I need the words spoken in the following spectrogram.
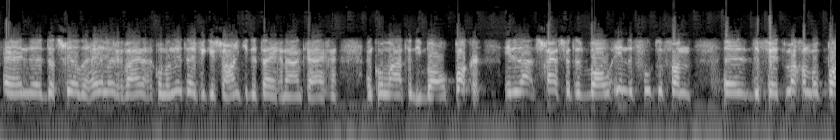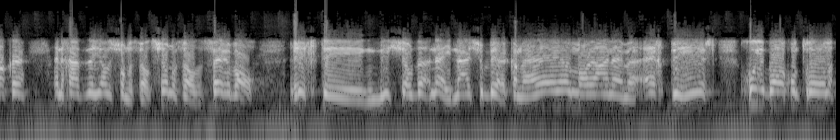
En eh, dat scheelde heel erg weinig. Hij kon er net even zijn handje er tegenaan krijgen. En kon later die bal pakken. Inderdaad, scheidsrechter de bal in de voeten van eh, de vet. Mag hem ook pakken. En dan gaat uh, Jan Zonneveld. Zonneveld, het verre bal. Richting Michel... Nee, Nijsselberg. Kan heel mooi aannemen. Echt beheerst. Goede balcontrole.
